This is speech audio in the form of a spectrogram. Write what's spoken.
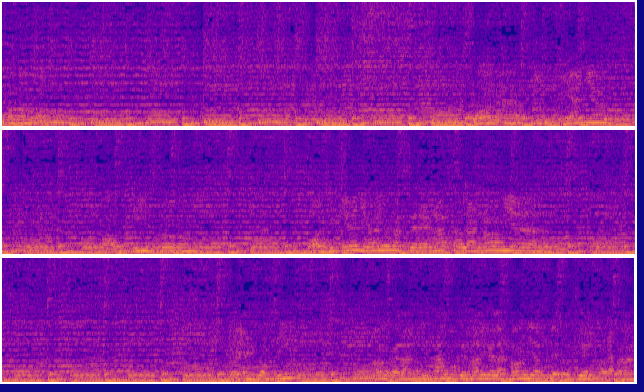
Eventos. bodas, 15 años, bautizo, o si quieren llevarle una serenata a la novia. Eso sí, no garantizamos que salga la novia, pero sí el papá.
